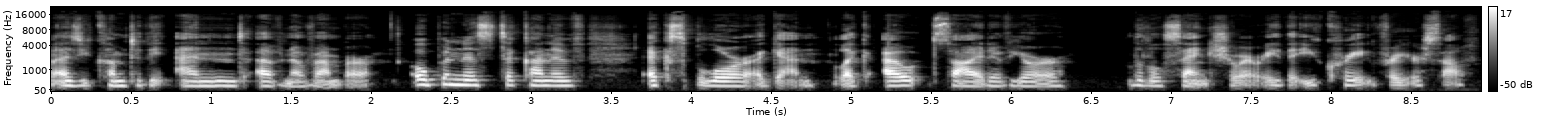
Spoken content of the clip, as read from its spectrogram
as you come to the end of November openness to kind of explore again, like outside of your little sanctuary that you create for yourself,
